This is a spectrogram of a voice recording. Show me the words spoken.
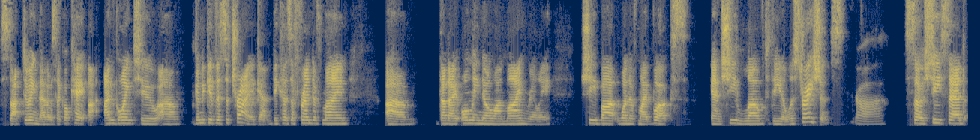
stopped doing that. I was like, okay, I, am going to um, going to give this a try again because a friend of mine um, that I only know online really, she bought one of my books and she loved the illustrations. Aww. So she said,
